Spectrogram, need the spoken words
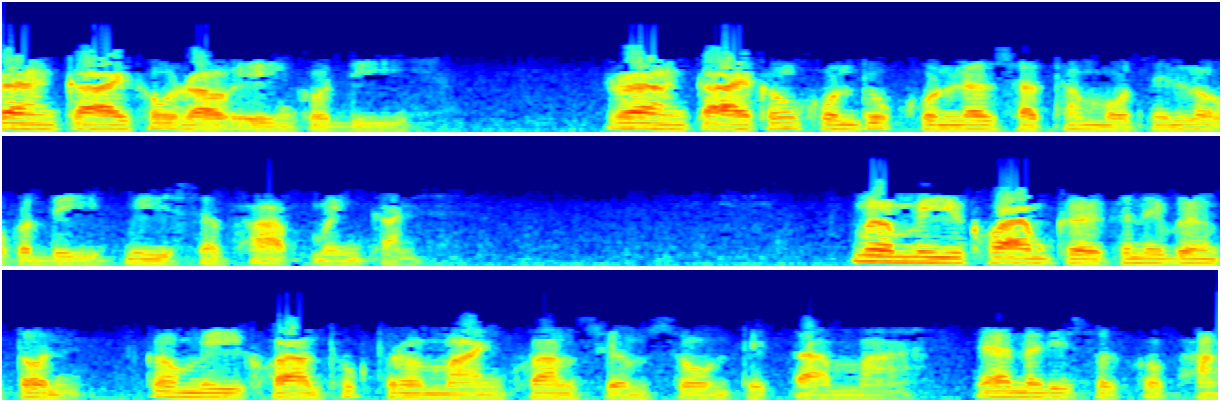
ร่างกายของเราเองก็ดี ร่างกายของคนทุกคนและสัตว์ทั้งหมดในโลกก็ดี มีสภาพเหมือนกัน เมื่อมีความเกิดขึ้นในเบื้องต้น ก็มีความทุกข์ทรมานความเสื่อมโทรมติดตามมา และในที่สุดก็พัง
